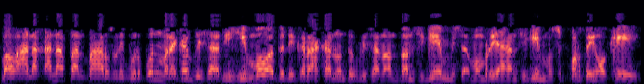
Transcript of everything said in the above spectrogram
Bahwa anak-anak tanpa harus libur pun mereka bisa dihimbau atau dikerahkan untuk bisa nonton SIGIM, bisa memeriahkan SIGIM, supporting oke. Okay.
